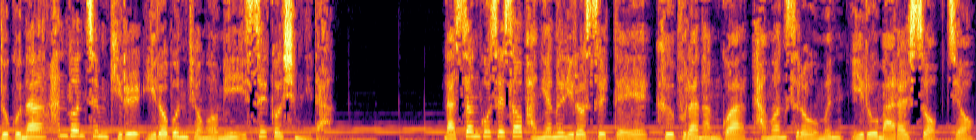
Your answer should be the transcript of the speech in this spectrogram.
누구나 한 번쯤 길을 잃어본 경험이 있을 것입니다. 낯선 곳에서 방향을 잃었을 때의 그 불안함과 당황스러움은 이루 말할 수 없죠.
